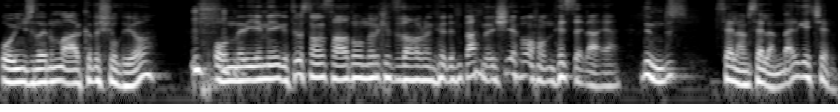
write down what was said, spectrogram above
Oyuncularımla arkadaş oluyor. Onları yemeğe götürüyor sonra sahada onlara kötü davranıyor dedim. Ben böyle şey yapamam mesela yani. Dümdüz selam selam der geçerim.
